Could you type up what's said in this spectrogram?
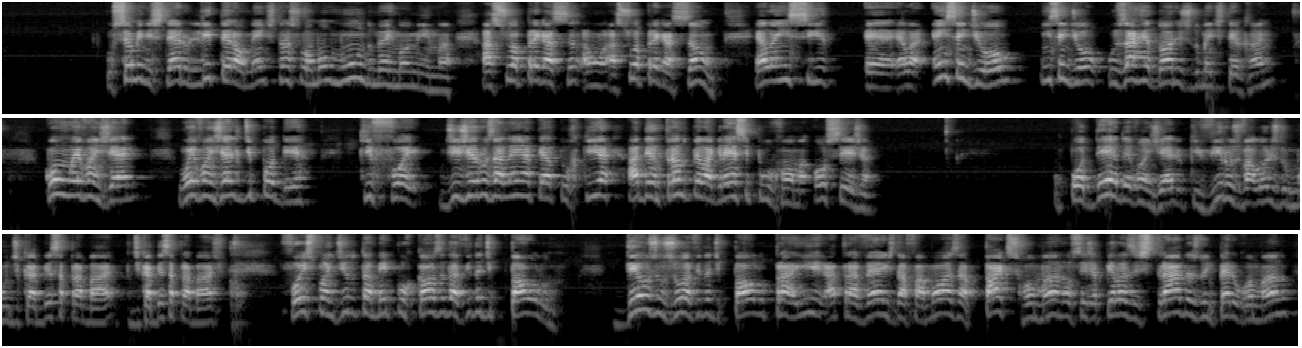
O seu ministério literalmente transformou o mundo, meu irmão e minha irmã. A sua pregação, a sua pregação ela, si, é, ela incendiou, incendiou os arredores do Mediterrâneo com um evangelho, um evangelho de poder que foi de Jerusalém até a Turquia, adentrando pela Grécia e por Roma. Ou seja, o poder do evangelho que vira os valores do mundo de cabeça para para baixo, foi expandido também por causa da vida de Paulo. Deus usou a vida de Paulo para ir através da famosa Pax Romana, ou seja, pelas estradas do Império Romano.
